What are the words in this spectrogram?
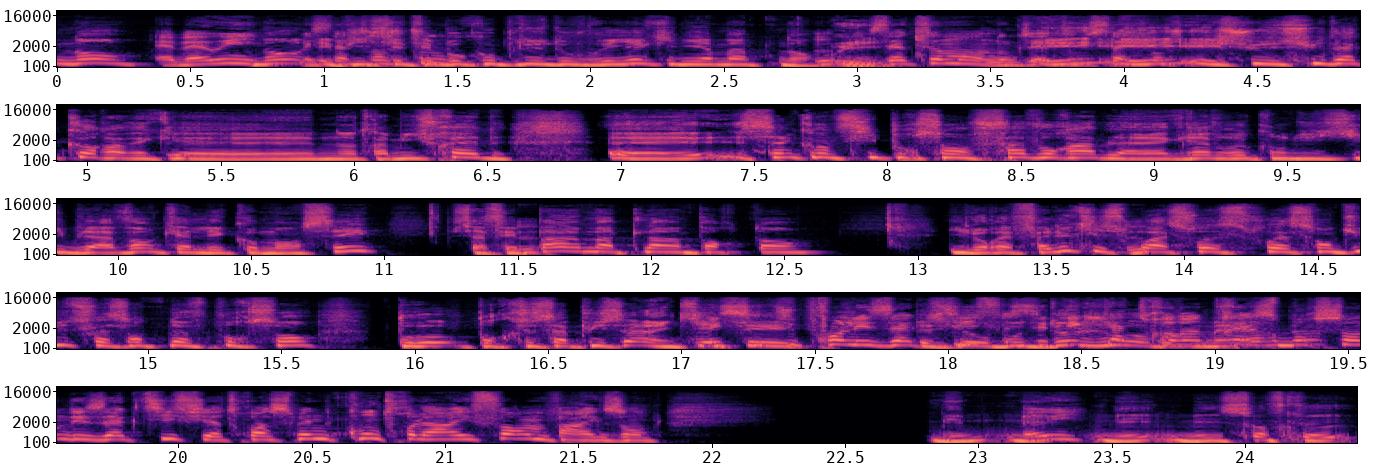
Non, eh ben oui, non. et puis c'était beaucoup plus d'ouvriers qu'il y a maintenant. Oui. Exactement. Donc, et, et, je suis d'accord avec euh, notre ami Fred. Euh, 56% favorables à la grève reconductible avant qu'elle ait commencé, ça fait mm. pas un matelas important il aurait fallu qu'il soit à 68-69% pour, pour que ça puisse inquiéter. Mais si tu prends les actifs, c'était 93% des actifs il y a trois semaines contre la réforme, par exemple. Mais, mais, ah mais, mais, sauf que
